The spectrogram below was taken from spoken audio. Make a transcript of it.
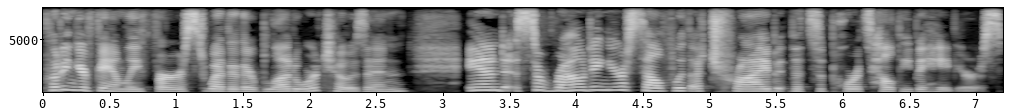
putting your family first, whether they're blood or chosen, and surrounding yourself with a tribe that supports healthy behaviors.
